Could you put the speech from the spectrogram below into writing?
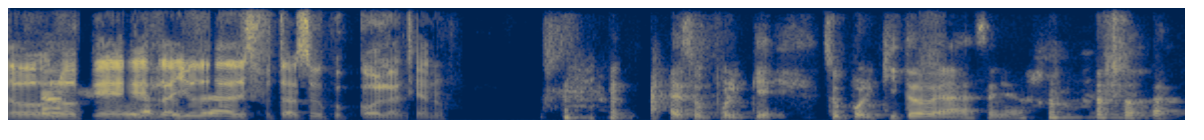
Lo, que le ayuda a disfrutar su Coca-Cola, anciano. su, polqui, su polquito, ¿verdad, señor?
